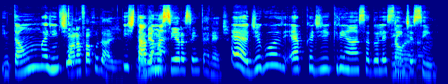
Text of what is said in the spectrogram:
Então a gente Só na faculdade. Estava Mas mesmo na- assim era sem internet. é, eu digo época de criança, adolescente, Não, é- assim.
